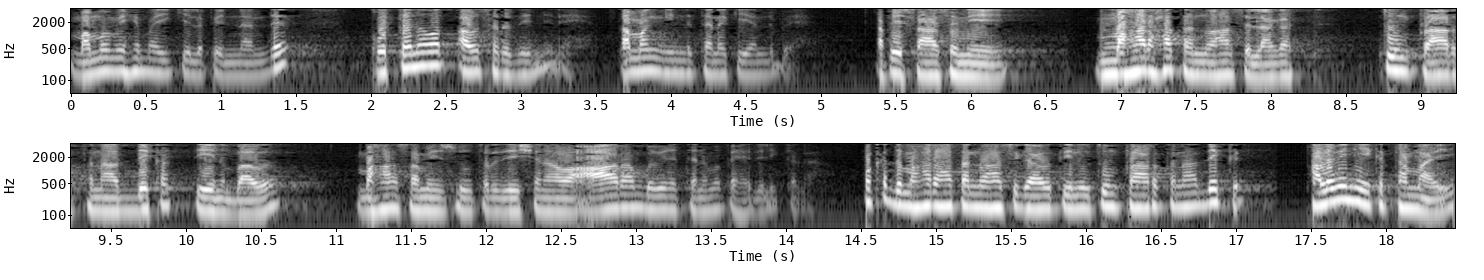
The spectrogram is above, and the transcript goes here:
මම මෙහෙමයි කියලා පෙන්වන්න කොතනවත් අවසර දෙන්නේ නැහැ. තමන් ඉන්න තැන කියන්න බෑ. අපේ ශාසනයේ මහරහතන් වහන්සේ ළඟත් තුන් ප්‍රාර්ථනා දෙකක් තියෙන බව මහා සමය සූත්‍ර දේශනාව ආරම්භ වෙන තැනම පැහැදිලි කළා. මොකද මහරහතන් වහන්සේ ගාව තියෙන උතුම් ප්‍රාර්ථනා දෙක. පළවෙනි එක තමයි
